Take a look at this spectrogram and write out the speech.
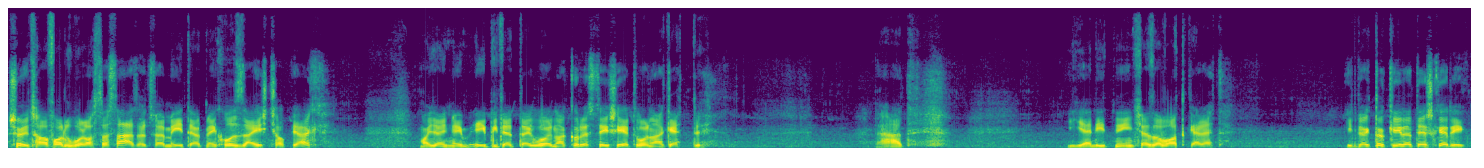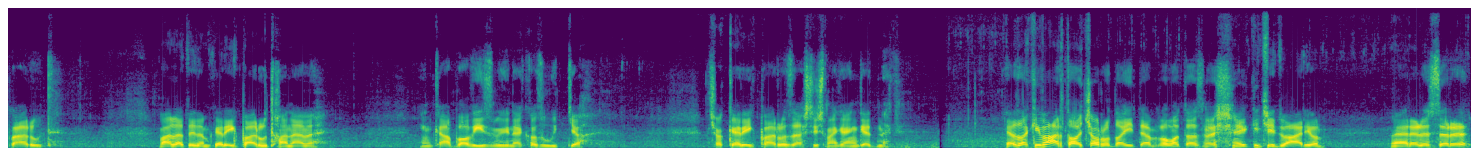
Sőt, ha a faluból azt a 150 métert még hozzá is csapják, majd annyit építettek volna, akkor össze is ért volna a kettő. Tehát ilyen itt nincs, ez a vadkelet. Itt meg tökéletes kerékpárút. Már lehet, hogy nem kerékpárút, hanem inkább a vízműnek az útja. Csak kerékpározást is megengednek. Ez, aki várta a csarodai templomot, az most egy kicsit várjon. Mert először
